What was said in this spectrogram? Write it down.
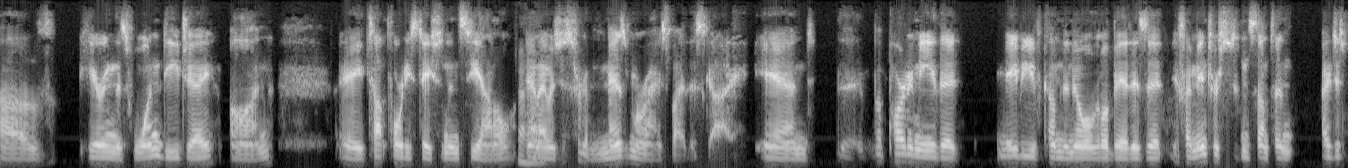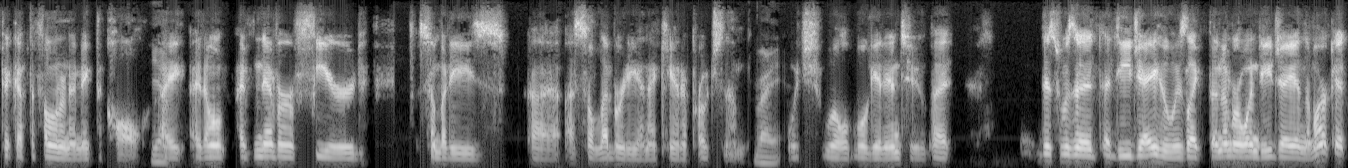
of hearing this one dj on a top 40 station in seattle Uh-huh. and i was just sort of mesmerized by this guy and the- a part of me that maybe you've come to know a little bit is that if i'm interested in something i just pick up the phone and i make the call Yeah. i, I don't i've never feared somebody's uh, a celebrity and I can't approach them, Right. which we'll we'll get into. But this was a, a DJ who was like the number one DJ in the market,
